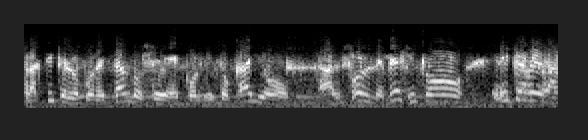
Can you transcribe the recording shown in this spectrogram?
practíquenlo conectándose con mi Tocayo al sol de México. ¡Y que viva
